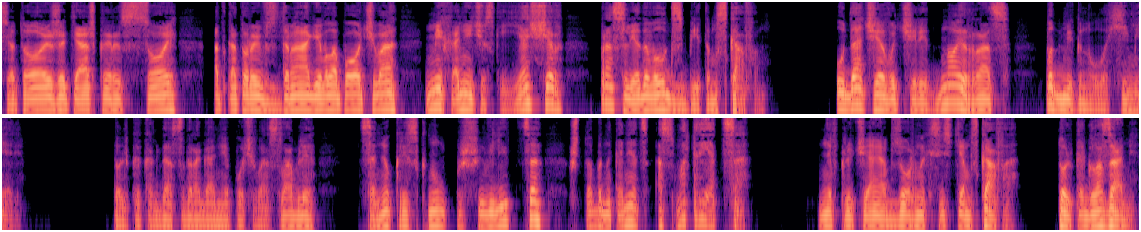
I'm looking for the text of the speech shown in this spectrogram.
Все той же тяжкой рысцой, от которой вздрагивала почва, механический ящер проследовал к сбитым скафам. Удача в очередной раз подмигнула химере. Только когда содрогание почвы ослабли, Санек рискнул пошевелиться, чтобы, наконец, осмотреться, не включая обзорных систем скафа, только глазами.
